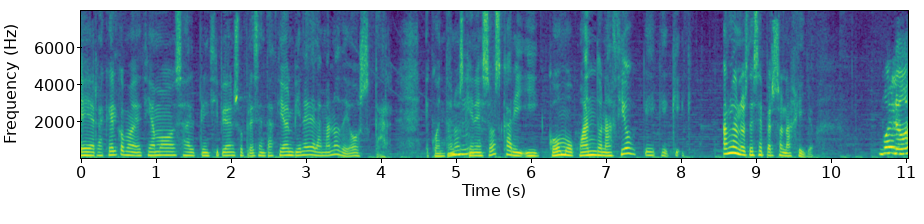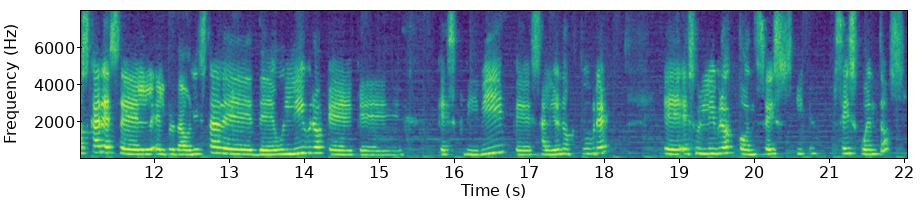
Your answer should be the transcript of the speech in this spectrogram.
Eh, Raquel, como decíamos al principio en su presentación, viene de la mano de Oscar. Eh, cuéntanos quién es Oscar y, cómo, cuándo nació. Háblanos de ese personajillo. Bueno, Oscar es el, protagonista de, un libro que, escribí, que salió en octubre. Eh, es un libro con seis, seis cuentos,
